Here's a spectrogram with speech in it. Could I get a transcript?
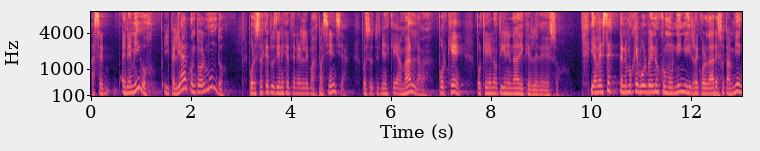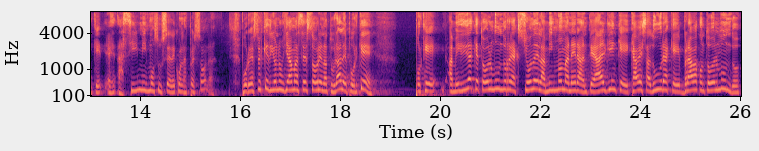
hacer enemigos y pelear con todo el mundo. Por eso es que tú tienes que tenerle más paciencia. Por eso tú tienes que amarla más. ¿Por qué? Porque ella no tiene nadie que le dé eso. Y a veces tenemos que volvernos como un niño y recordar eso también, que así mismo sucede con las personas. Por eso es que Dios nos llama a ser sobrenaturales. ¿Por qué? Porque a medida que todo el mundo reaccione de la misma manera ante alguien que cabeza dura, que brava con todo el mundo,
